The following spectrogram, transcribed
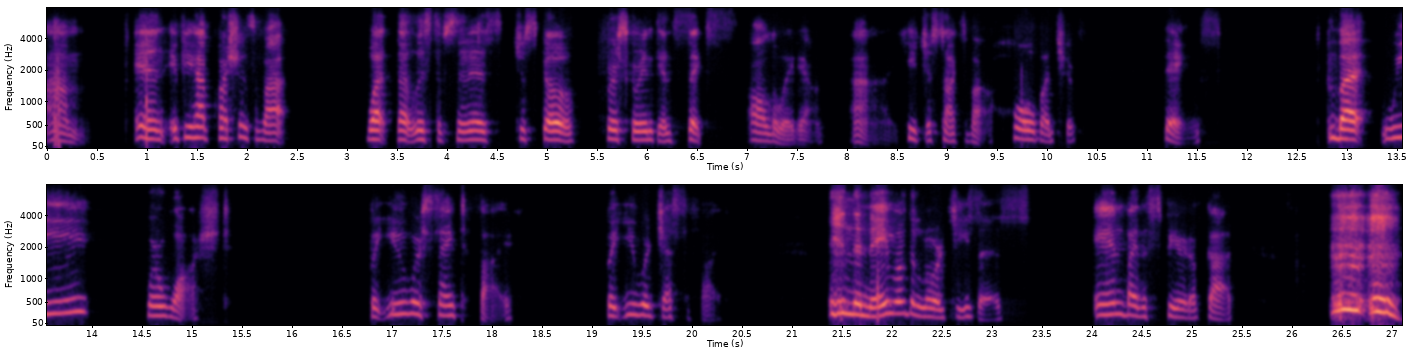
Um, and if you have questions about what that list of sin is, just go First Corinthians 6 all the way down. Uh, he just talks about a whole bunch of things. But we were washed, but you were sanctified, but you were justified in the name of the Lord Jesus and by the Spirit of God.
